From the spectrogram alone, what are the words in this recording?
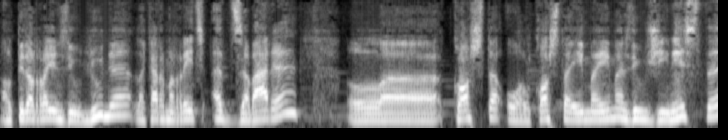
El Pere Roy ens diu lluna, la Carme Reig atzavara, la Costa o el Costa MM ens diu Ginesta,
